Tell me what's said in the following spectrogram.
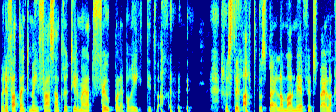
Och det fattar inte min farsa. Han tror till och med att fotboll är på riktigt. Va? Då står allt på spel när Malmö FF spelar.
